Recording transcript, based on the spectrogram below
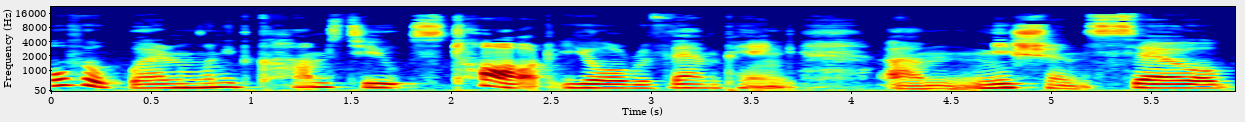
overwhelmed when it comes to start your revamping um, mission. So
